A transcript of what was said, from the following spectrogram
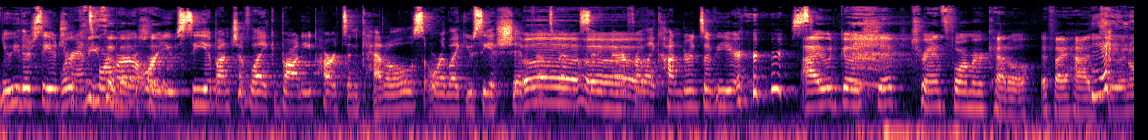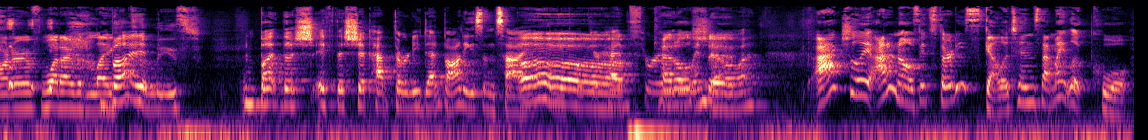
You either see a transformer or you see a bunch of like body parts and kettles or like you see a ship that's been sitting there for like hundreds of years. I would go ship transformer kettle if I had to, in order of what I would like But- to least. But the sh- if the ship had 30 dead bodies inside, you poke your Oh, head through the window. ship. Actually, I don't know if it's thirty skeletons. That might look cool.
